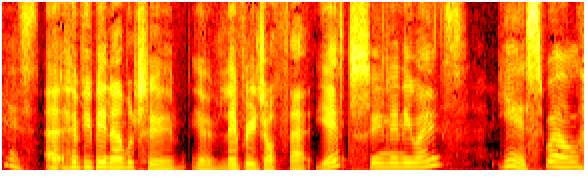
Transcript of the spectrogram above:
Yes. uh, have you been able to you know leverage off that yet in any ways? Yes, well,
